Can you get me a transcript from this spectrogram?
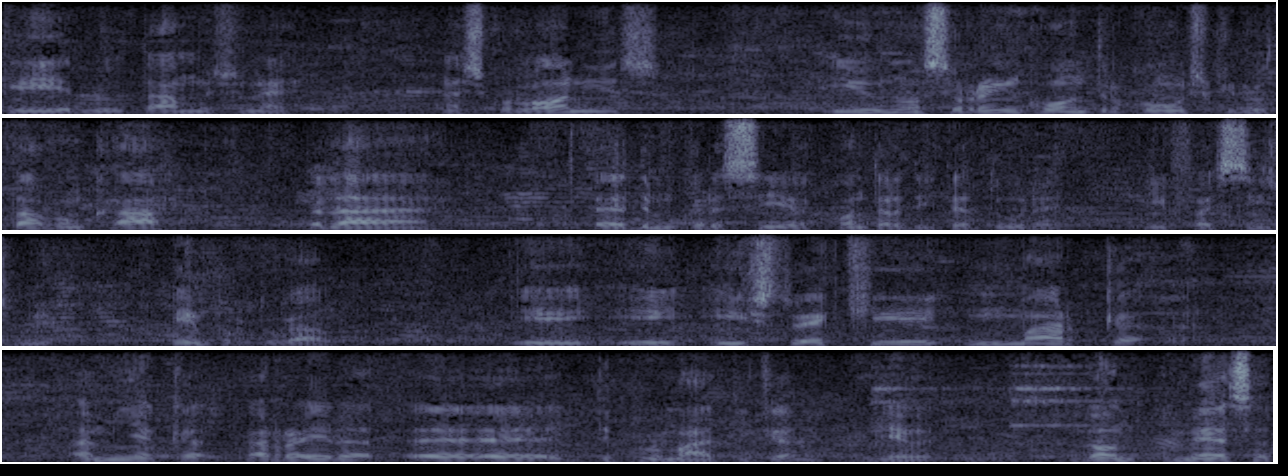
que lutamos na nas colónias e o nosso reencontro com os que lutavam cá pela eh, democracia contra a ditadura e fascismo em Portugal. E, e isto é que marca a minha carreira eh, eh, diplomática, de onde começa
